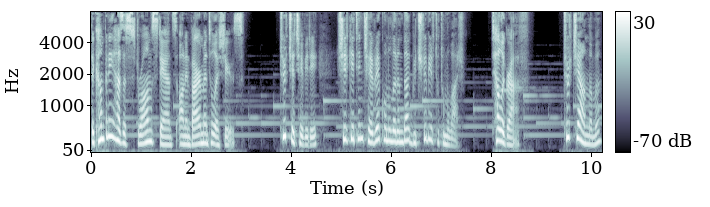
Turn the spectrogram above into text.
The company has a strong stance on environmental issues. Türkçe çeviri, şirketin çevre konularında güçlü bir tutumu var. Telegraph. Türkçe anlamı,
